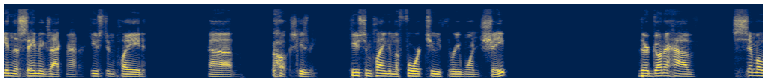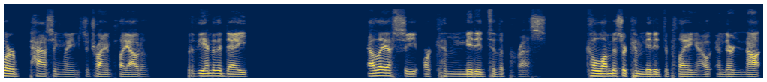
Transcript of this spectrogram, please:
in the same exact manner. Houston played, uh, oh, excuse me, Houston playing in the 4 2 3 1 shape. They're going to have similar passing lanes to try and play out of. But at the end of the day, LAFC are committed to the press. Columbus are committed to playing out, and they're not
